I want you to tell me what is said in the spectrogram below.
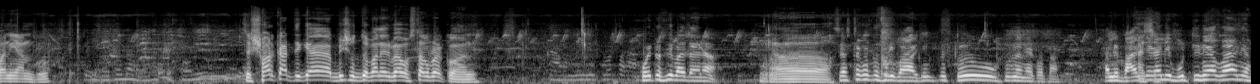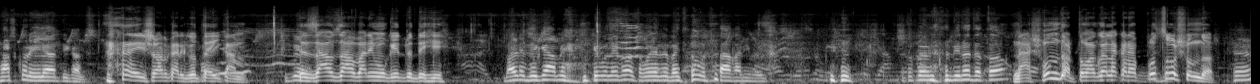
পানি আনব? তো সরকার থেকে বিশুদ্ধ পানির ব্যবস্থা করবার কোন? কইতেছি ভাই তাই না? চেষ্টা করতেছি ভাই কিন্তু কেউ শুনে না কথা। খালি বাইরে খালি ভর্তি নেওয়া যায় না ফাঁস করে এই লাগাতে কাজ এই সরকার গো তাই কাম। তো যাও যাও বাড়ি মুখে একটু দেখি। দেখে আমি টেবিলে ভাই তো ভাই। না সুন্দর। তোমার এলাকাটা প্রচুর সুন্দর। হ্যাঁ?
